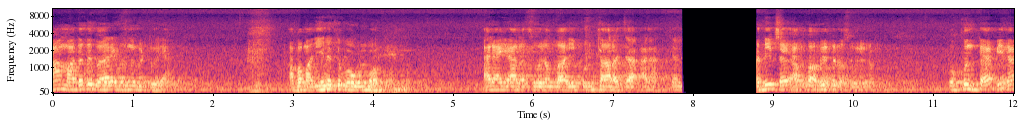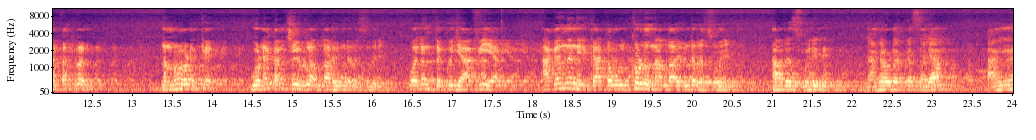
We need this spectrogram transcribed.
ആ മദത് വേറെ ഇവിടെ നിന്നും കിട്ടൂല. അപ്പൊ മദീനത്ത് പോകുമ്പോൾ അല യാ റസൂലല്ലാഹി കുന്ത റജാഅന പ്രതീക്ഷ ബർറൻ നമ്മളോടൊക്കെ ഗുണകാംക്ഷയുള്ള അള്ളാഹുവിന്റെ റസൂൽ. വലം തെക്കു ജാഫിയ അകന്ന് നിൽക്കാത്ത ഉൾക്കൊള്ളുന്ന അള്ളാഹുവിന്റെ റസൂൽ. ആ റസൂലിന് ഞങ്ങളോടൊക്കെ സലാം അങ്ങ്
